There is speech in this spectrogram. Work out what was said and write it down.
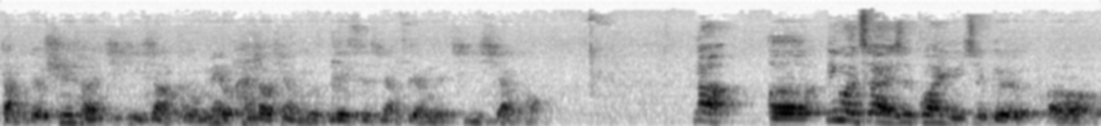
党的宣传机器上，我们没有看到像有类似像这样的迹象哦。那呃，另外再是关于这个呃，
